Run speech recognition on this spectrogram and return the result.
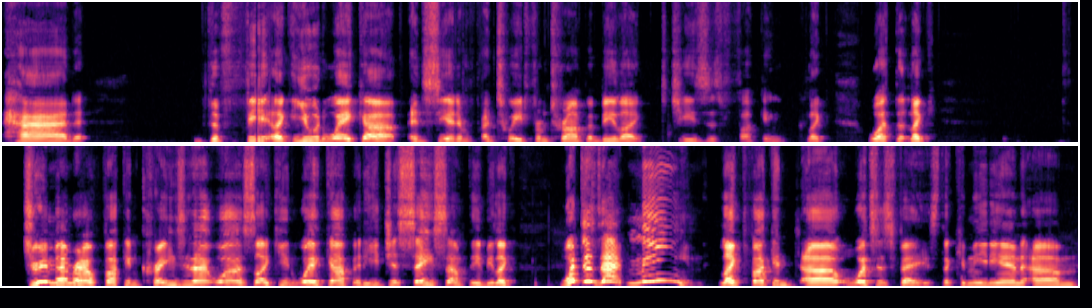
had the fear like you would wake up and see a, a, tweet from Trump and be like, Jesus fucking like what the like do you remember how fucking crazy that was? Like you'd wake up and he'd just say something and be like, What does that mean? Like fucking uh what's his face? The comedian um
